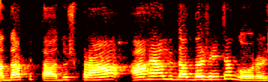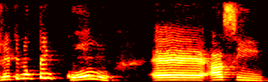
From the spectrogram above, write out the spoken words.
adaptados para a realidade da gente agora. A gente não tem como, é, assim,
